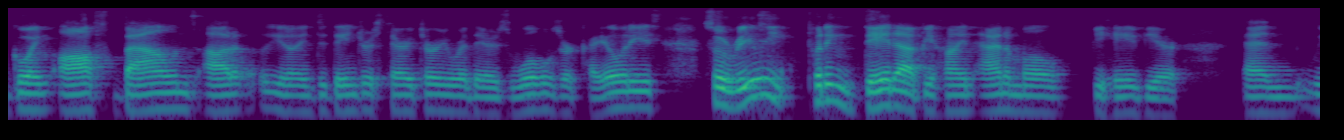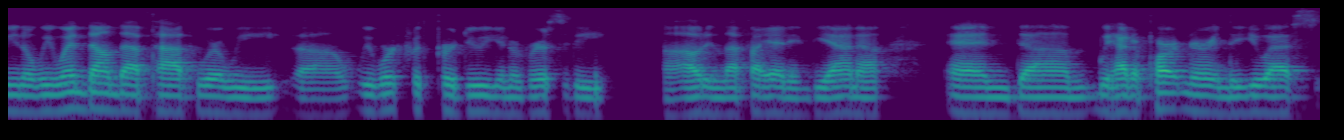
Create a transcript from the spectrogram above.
going off bounds out of, you know into dangerous territory where there's wolves or coyotes so really putting data behind animal behavior and you know we went down that path where we uh, we worked with purdue university uh, out in lafayette indiana and um, we had a partner in the us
